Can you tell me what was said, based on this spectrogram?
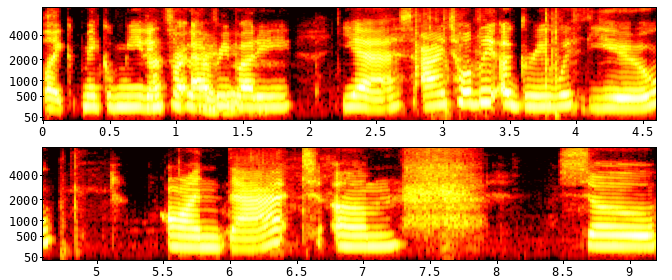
like make a meeting That's a for idea. everybody yes i totally agree with you on that um so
